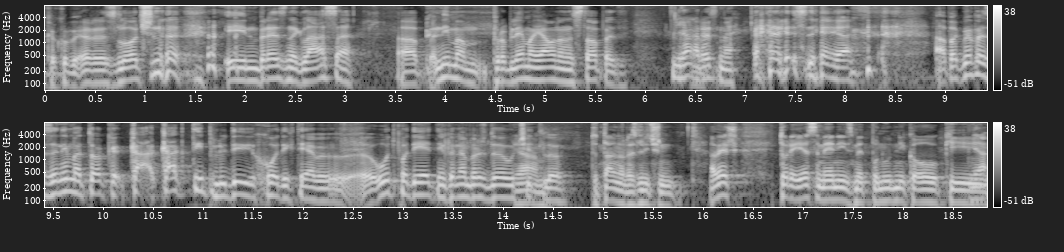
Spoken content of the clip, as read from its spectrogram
kako bi razločno in brez naglasa. Uh, pa nimam problema javno nastopati. Ja, res ne. Res ne, ja. Ampak me pa zanima to, ka- kak tip ljudi hodi k tebi, od podjetnikov, ne boš do učiteljev. Ja, totalno različen. A veš, torej jaz sem en izmed ponudnikov, ki ja.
